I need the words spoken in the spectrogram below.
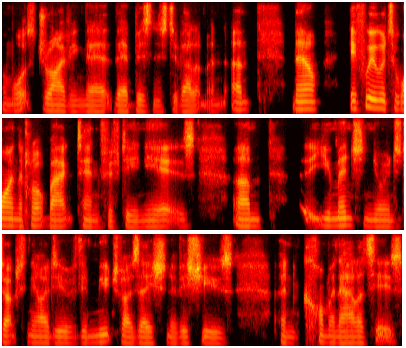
and what's driving their, their business development. Um, now, if we were to wind the clock back 10, 15 years, um, you mentioned in your introduction the idea of the mutualization of issues and commonalities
